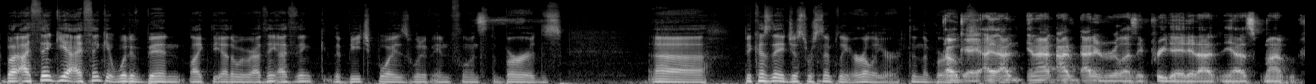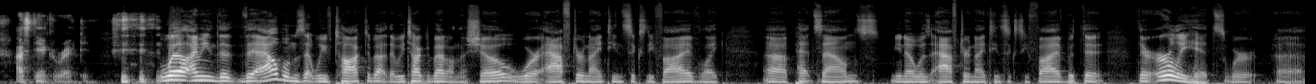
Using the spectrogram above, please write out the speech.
but I think, yeah, I think it would have been like the other way. around. I think, I think the Beach Boys would have influenced the Birds, uh, because they just were simply earlier than the Byrds. Okay, I, I and I, I I didn't realize they predated. I yeah, it's my I stand corrected. well, I mean the the albums that we've talked about that we talked about on the show were after 1965, like uh, Pet Sounds, you know, was after 1965, but the their early hits were uh,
